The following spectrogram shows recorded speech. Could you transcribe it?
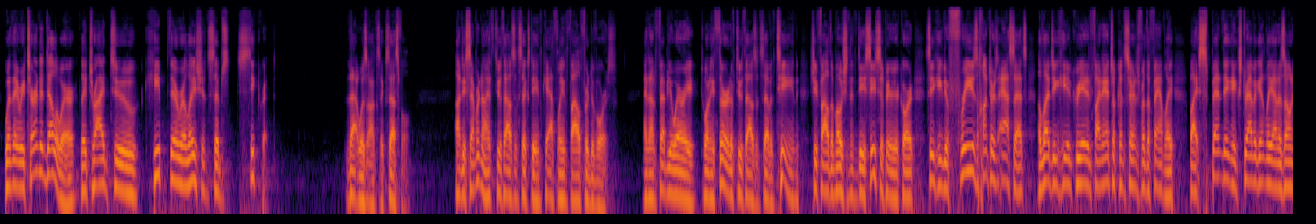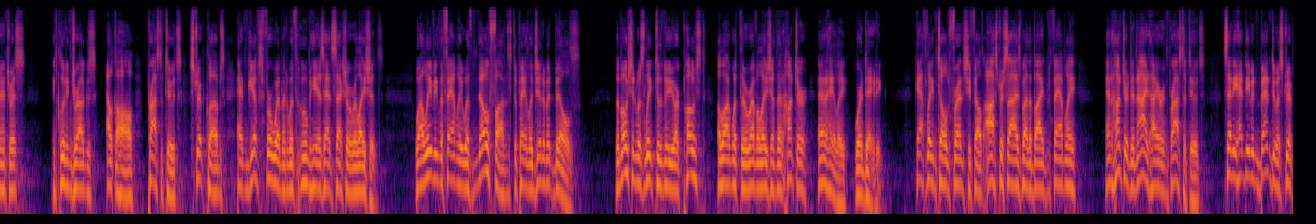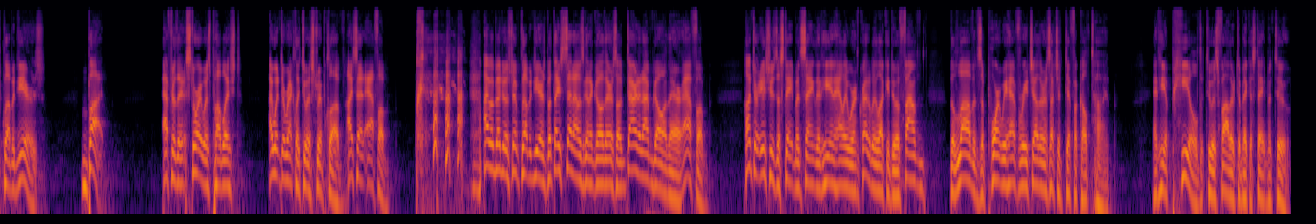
When they returned to Delaware, they tried to keep their relationships secret. That was unsuccessful. On December 9th, 2016, Kathleen filed for divorce. And on February 23rd of 2017, she filed a motion in D.C. Superior Court seeking to freeze Hunter's assets, alleging he had created financial concerns for the family by spending extravagantly on his own interests, including drugs, alcohol, prostitutes, strip clubs, and gifts for women with whom he has had sexual relations, while leaving the family with no funds to pay legitimate bills. The motion was leaked to the New York Post, along with the revelation that Hunter and Haley were dating. Kathleen told friends she felt ostracized by the Biden family, and Hunter denied hiring prostitutes, said he hadn't even been to a strip club in years. But after the story was published, I went directly to a strip club. I said, F them. I haven't been to a strip club in years, but they said I was going to go there, so darn it, I'm going there. F them. Hunter issues a statement saying that he and Haley were incredibly lucky to have found the love and support we have for each other in such a difficult time. And he appealed to his father to make a statement too.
